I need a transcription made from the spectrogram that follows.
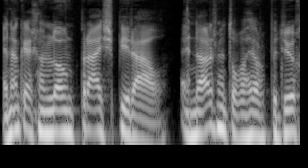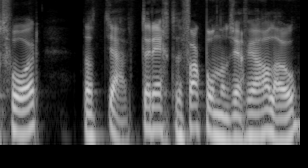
En dan krijg je een loonprijsspiraal. En daar is men toch wel heel erg beducht voor. Dat ja, terecht de vakbonden zeggen van ja, hallo,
